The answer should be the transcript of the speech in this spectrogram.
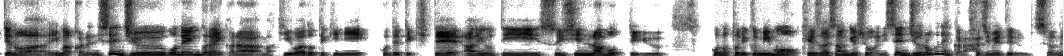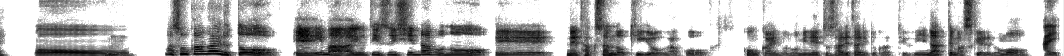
ていうのは今から2015年ぐらいから、まあ、キーワード的にこう出てきて、IoT 推進ラボっていうこの取り組みも経済産業省が2016年から始めてるんですよね。おー。うんまあ、そう考えると、えー今 IoT 推進ラボの、えーね、たくさんの企業がこう今回のノミネートされたりとかっていうふうになってますけれども、はい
